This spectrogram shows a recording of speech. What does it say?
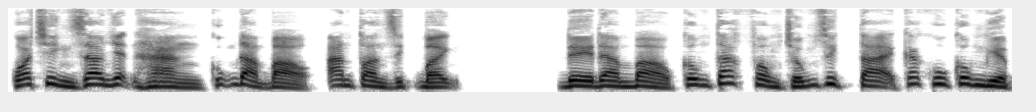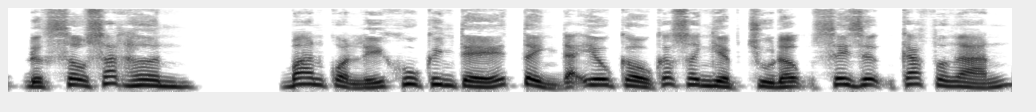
quá trình giao nhận hàng cũng đảm bảo an toàn dịch bệnh. Để đảm bảo công tác phòng chống dịch tại các khu công nghiệp được sâu sát hơn, Ban quản lý khu kinh tế tỉnh đã yêu cầu các doanh nghiệp chủ động xây dựng các phương án,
